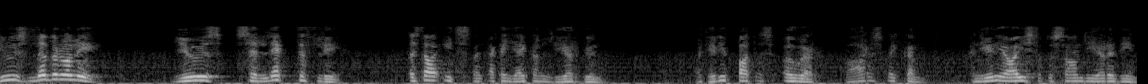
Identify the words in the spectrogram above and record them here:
Use liberally use selectively. Is daar iets wat ek en jy kan leer doen? Wat hierdie pad is ouer, waar is my kind? In hierdie huis wat ons saam die Here dien,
